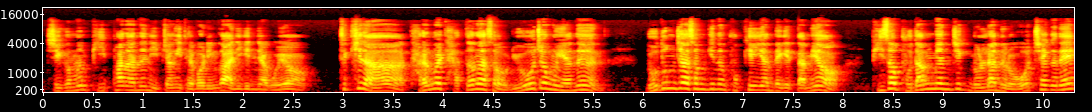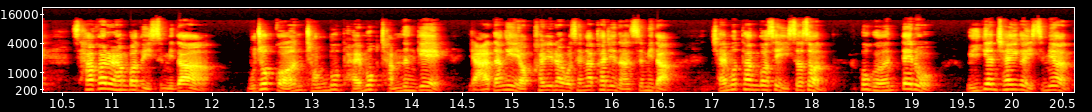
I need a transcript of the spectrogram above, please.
지금은 비판하는 입장이 돼버린 거 아니겠냐고요. 특히나 다른 걸 다 떠나서 류호정 의원은 노동자 섬기는 국회의원 되겠다며 비서 부당면직 논란으로 최근에 사과를 한 바도 있습니다. 무조건 정부 발목 잡는 게 야당의 역할이라고 생각하진 않습니다. 잘못한 것에 있어선 혹은 때로 의견 차이가 있으면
